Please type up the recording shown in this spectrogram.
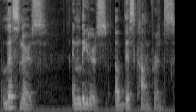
listeners and leaders of this conference,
